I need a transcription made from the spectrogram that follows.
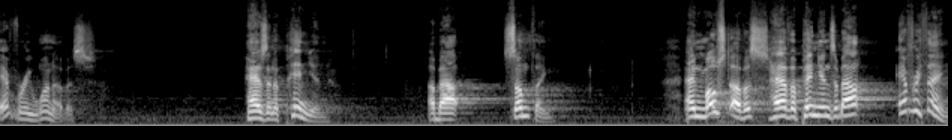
Every one of us has an opinion about something. And most of us have opinions about everything.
